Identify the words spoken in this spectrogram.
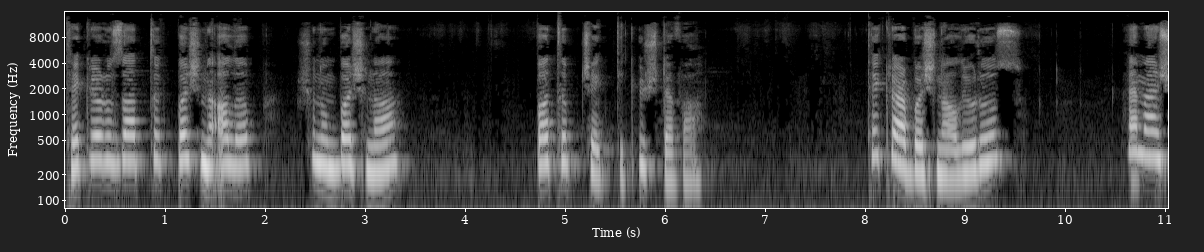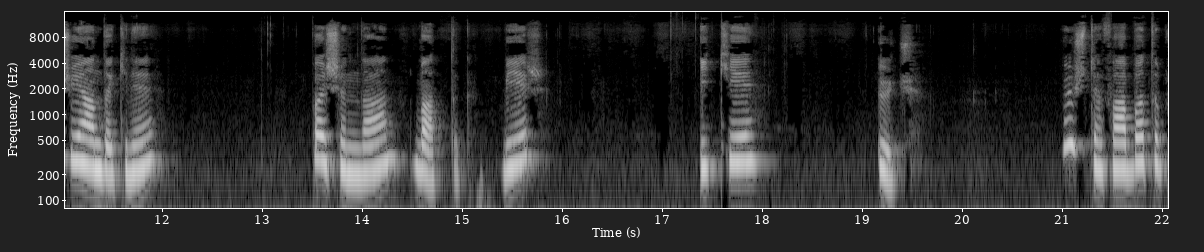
Tekrar uzattık. Başını alıp şunun başına batıp çektik 3 defa. Tekrar başına alıyoruz. Hemen şu yandakini başından battık. 1 2 3 3 defa batıp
